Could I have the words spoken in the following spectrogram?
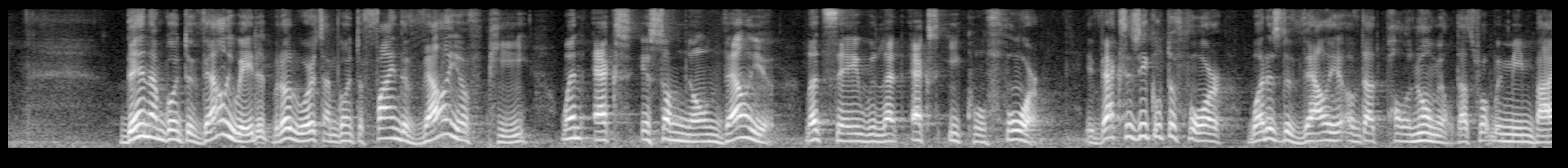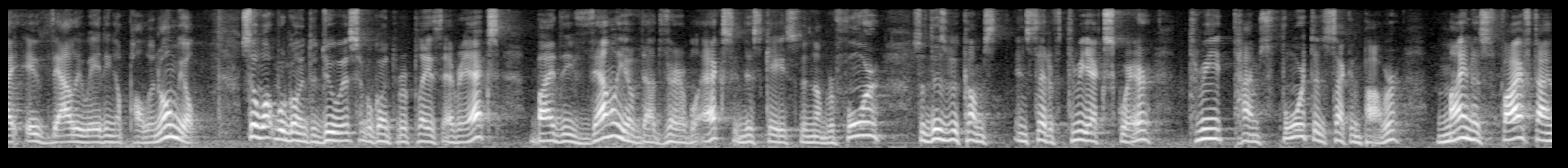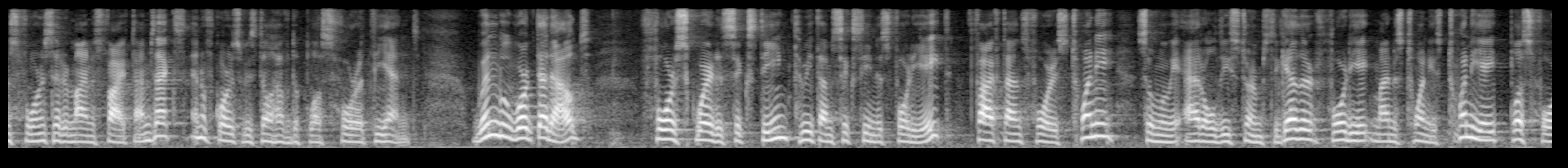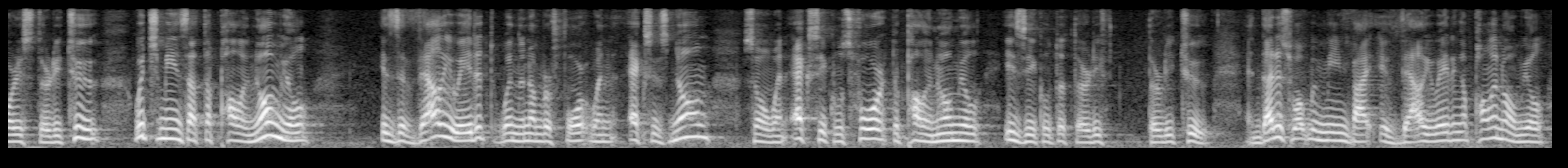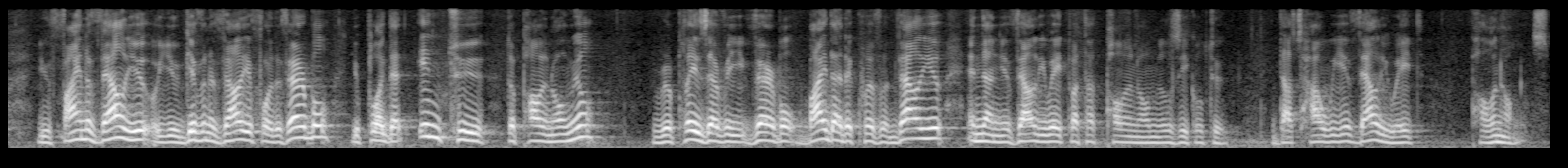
Then I'm going to evaluate it. In other words, I'm going to find the value of p when x is some known value. Let's say we let x equal 4. If x is equal to 4, what is the value of that polynomial? That's what we mean by evaluating a polynomial. So what we're going to do is we're going to replace every x by the value of that variable x, in this case the number 4. So this becomes, instead of 3x squared, 3 times 4 to the second power, minus 5 times 4 instead of minus 5 times x, and of course we still have the plus 4 at the end. When we work that out, 4 squared is 16, 3 times 16 is 48, 5 times 4 is 20. So when we add all these terms together, 48 minus 20 is 28, plus 4 is 32, which means that the polynomial is evaluated when the number 4, when x is known. So when x equals 4, the polynomial is equal to 30, 32. And that is what we mean by evaluating a polynomial. You find a value, or you're given a value for the variable, you plug that into the polynomial, replace every variable by that equivalent value, and then you evaluate what that polynomial is equal to. That's how we evaluate polynomials.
